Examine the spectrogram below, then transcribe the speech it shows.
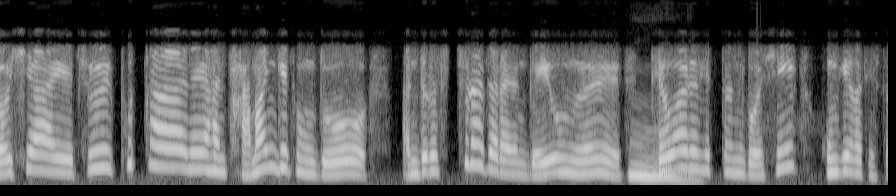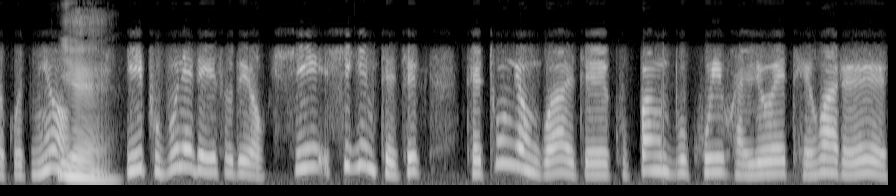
러시아에 줄 포탄을 한 4만 개 정도 만들어 수출하자라는 내용을 음. 대화를 했던 것이 공개가 됐었거든요. 예. 이 부분에 대해서도 역시 시긴트 즉 대통령과 이제 국방부 고위 관료의 대화를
